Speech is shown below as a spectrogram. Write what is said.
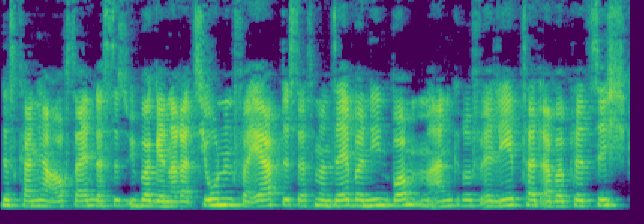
Das kann ja auch sein, dass das über Generationen vererbt ist, dass man selber nie einen Bombenangriff erlebt hat, aber plötzlich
